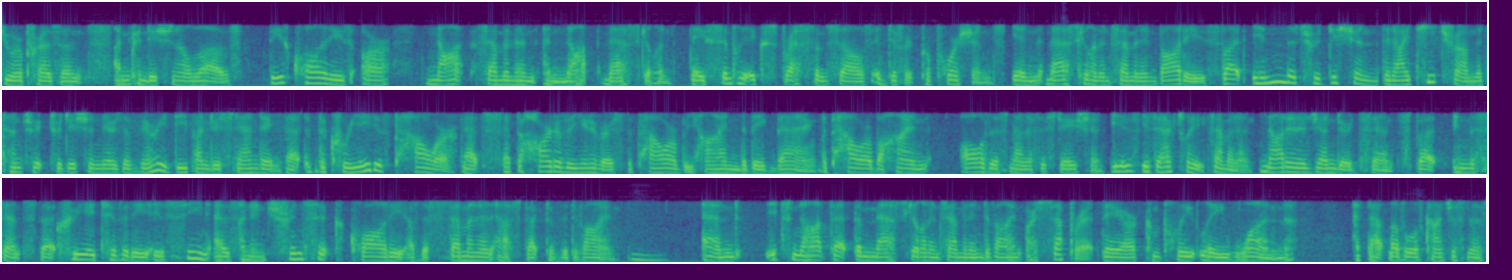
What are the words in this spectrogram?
pure presence, unconditional love. These qualities are not feminine and not masculine. They simply express themselves in different proportions in masculine and feminine bodies. But in the tradition that I teach from, the tantric tradition, there's a very deep understanding that the creative power that's at the heart of the universe, the power behind the Big Bang, the power behind all of this manifestation is, is actually feminine, not in a gendered sense, but in the sense that creativity is seen as an intrinsic quality of the feminine aspect of the divine. Mm. And it's not that the masculine and feminine divine are separate, they are completely one at that level of consciousness.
